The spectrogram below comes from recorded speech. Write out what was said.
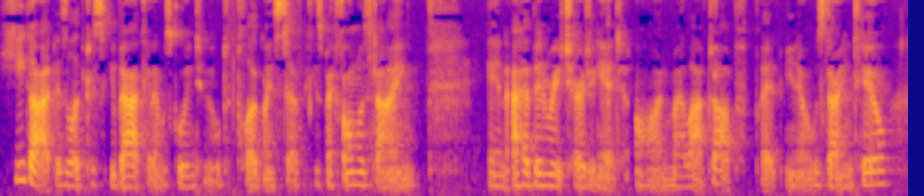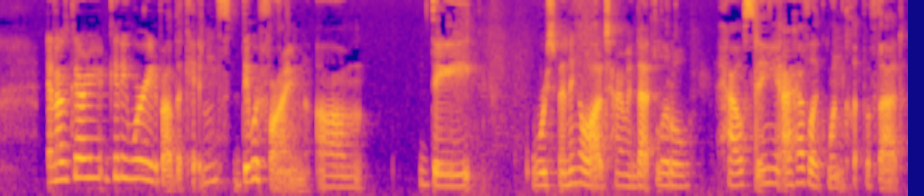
he got his electricity back and I was going to be able to plug my stuff because my phone was dying and I had been recharging it on my laptop, but you know, it was dying too. And I was getting worried about the kittens. They were fine. Um, they were spending a lot of time in that little house thing. I have like one clip of that.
